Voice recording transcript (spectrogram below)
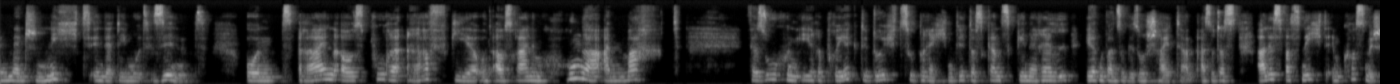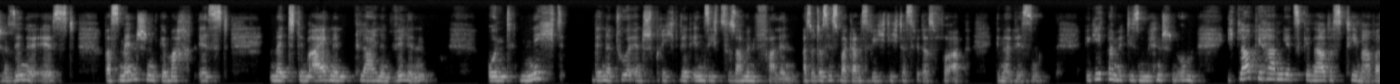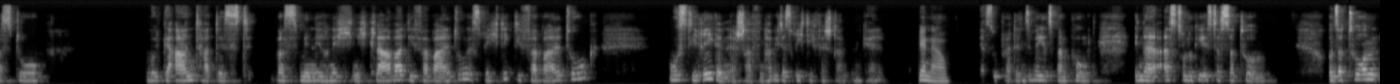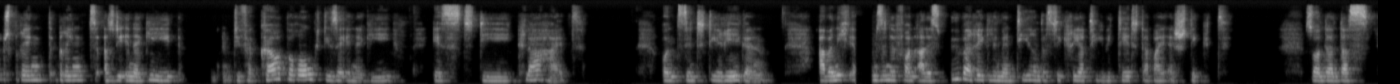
Wenn Menschen nicht in der Demut sind und rein aus purer Raffgier und aus reinem Hunger an Macht versuchen, ihre Projekte durchzubrechen, wird das ganz generell irgendwann sowieso scheitern. Also das alles, was nicht im kosmischen Sinne ist, was Menschen gemacht ist mit dem eigenen kleinen Willen und nicht der Natur entspricht, wird in sich zusammenfallen. Also das ist mal ganz wichtig, dass wir das vorab immer wissen. Wie geht man mit diesen Menschen um? Ich glaube, wir haben jetzt genau das Thema, was du wohl geahnt hattest was mir noch nicht, nicht klar war, die Verwaltung ist richtig. Die Verwaltung muss die Regeln erschaffen. Habe ich das richtig verstanden, gell? Genau. Ja, super. Dann sind wir jetzt beim Punkt. In der Astrologie ist das Saturn. Und Saturn springt, bringt, also die Energie, die Verkörperung dieser Energie ist die Klarheit und sind die Regeln. Aber nicht im Sinne von alles überreglementieren, dass die Kreativität dabei erstickt sondern dass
